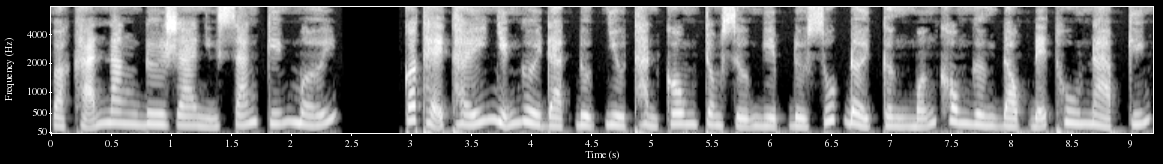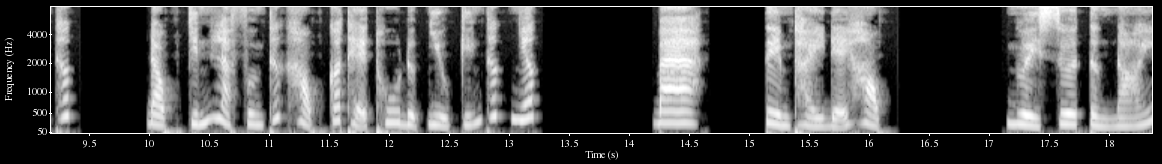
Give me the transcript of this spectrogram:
và khả năng đưa ra những sáng kiến mới có thể thấy những người đạt được nhiều thành công trong sự nghiệp đều suốt đời cần mẫn không ngừng đọc để thu nạp kiến thức Đọc chính là phương thức học có thể thu được nhiều kiến thức nhất. 3. Tìm thầy để học. Người xưa từng nói,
